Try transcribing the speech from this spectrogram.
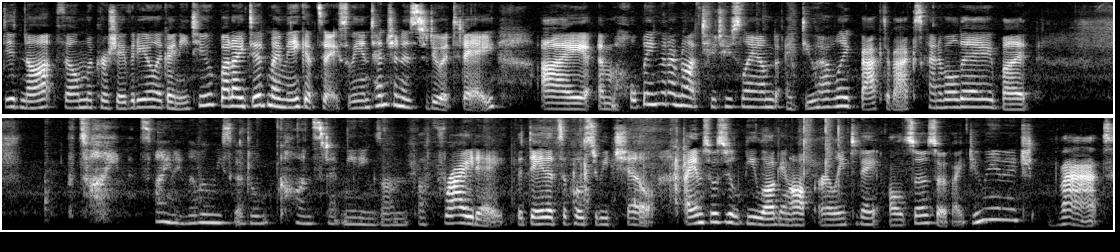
did not film the crochet video like I need to, but I did my makeup today, so the intention is to do it today. I am hoping that I'm not too, too slammed. I do have like back-to-backs kind of all day, but that's fine. It's fine. I love when we schedule constant meetings on a Friday, the day that's supposed to be chill. I am supposed to be logging off early today also, so if I do manage that,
